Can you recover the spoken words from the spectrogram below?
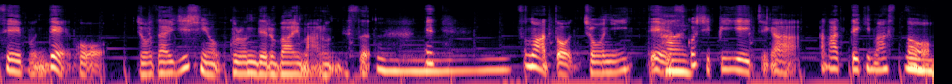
成分でこう錠剤自身をくるんでる場合もあるんです。うん。でその後腸に行ってはい。少し pH が上がってきますと、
